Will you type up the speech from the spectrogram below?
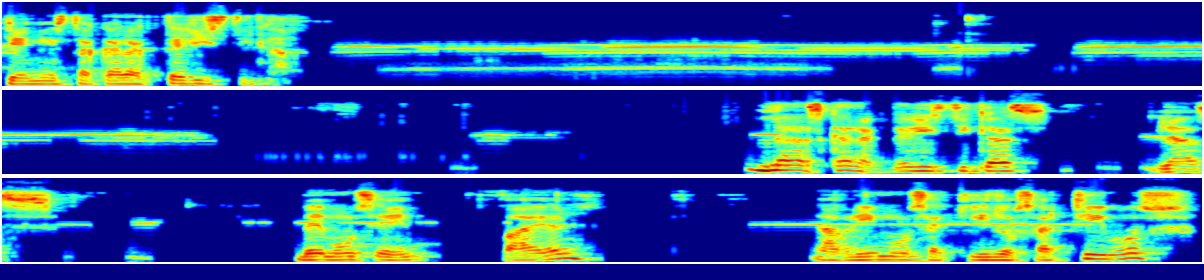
tiene esta característica. Las características las vemos en File, abrimos aquí los archivos,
